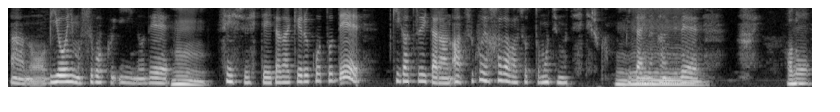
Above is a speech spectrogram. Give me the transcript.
あの、美容にもすごくいいので、うん。摂取していただけることで、気がついたら、あ、すごい肌がちょっともちもちしてるかも、みたいな感じで、うん。あの、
